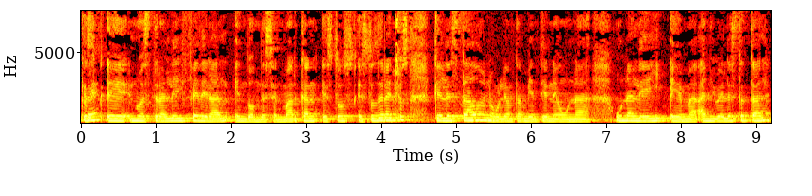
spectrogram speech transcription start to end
que es eh, nuestra ley federal en donde donde se enmarcan estos, estos derechos, que el Estado de Nuevo León también tiene una, una ley em, a nivel estatal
